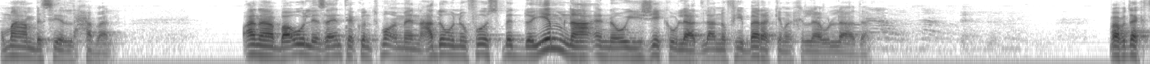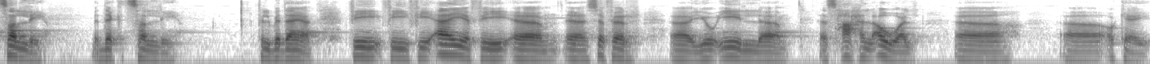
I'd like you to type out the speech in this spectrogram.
وما عم بصير الحبل. أنا بقول إذا أنت كنت مؤمن عدو النفوس بده يمنع إنه يجيك أولاد لأنه في بركة من خلال أولادك. فبدك تصلي بدك تصلي في البدايات. في في في آية في آه، آه، سفر آه، يوئيل إصحاح الأول. أوكي.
